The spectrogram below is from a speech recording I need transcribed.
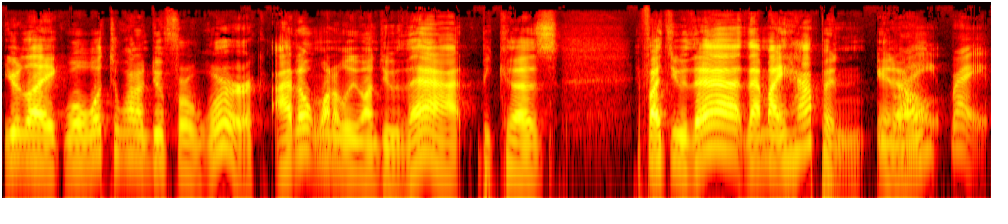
you're like, well, what do I want to do for work? I don't want to really want to do that because if I do that, that might happen, you know. Right, right,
